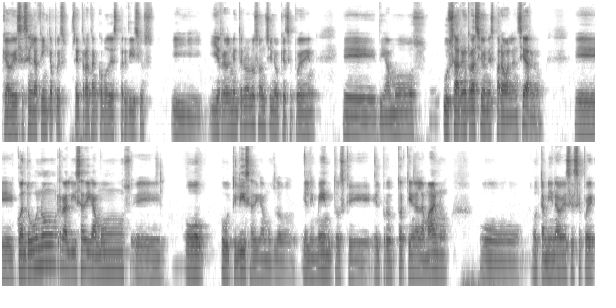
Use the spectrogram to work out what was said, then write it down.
que a veces en la finca pues se tratan como desperdicios y, y realmente no lo son, sino que se pueden, eh, digamos, usar en raciones para balancear, ¿no? Eh, cuando uno realiza, digamos, o, o, utiliza, digamos, los elementos que el productor tiene a la mano, o, o, también a veces se puede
